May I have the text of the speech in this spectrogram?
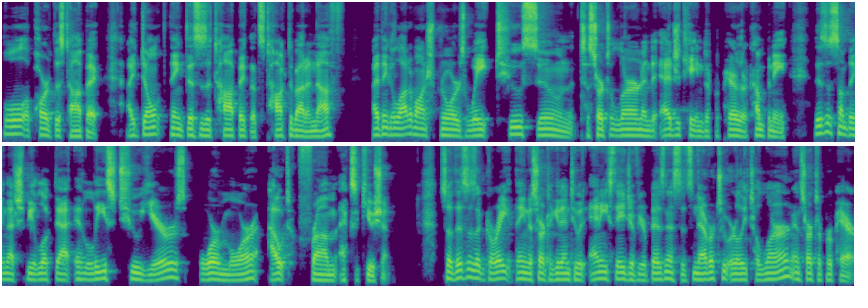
pull apart this topic. I don't think this is a topic that's talked about enough. I think a lot of entrepreneurs wait too soon to start to learn and to educate and to prepare their company. This is something that should be looked at at least two years or more out from execution. So, this is a great thing to start to get into at any stage of your business. It's never too early to learn and start to prepare.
